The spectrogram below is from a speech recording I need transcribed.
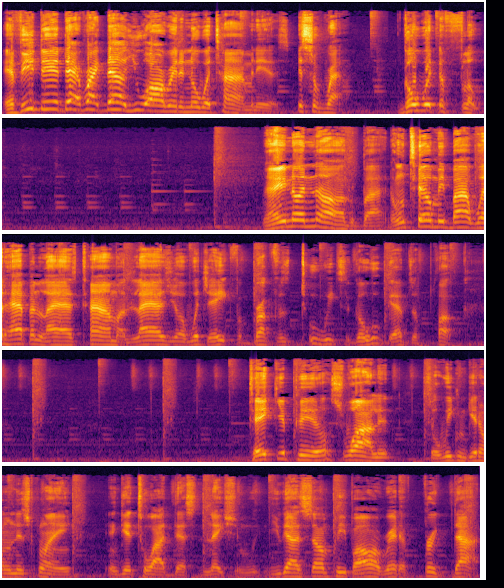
If he did that right now, you already know what time it is. It's a wrap. Go with the flow. There ain't nothing to argue about. Don't tell me about what happened last time or last year or what you ate for breakfast two weeks ago. Who gives a fuck? Take your pill, swallow it, so we can get on this plane and get to our destination. You got some people already freaked out.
